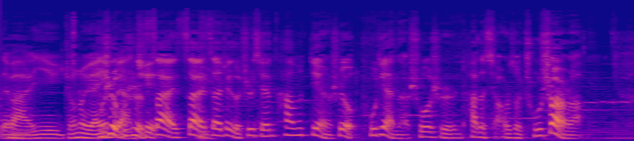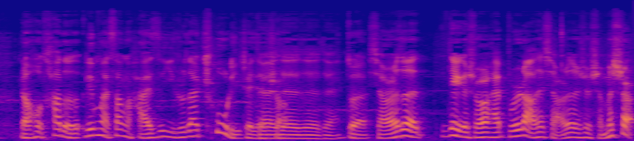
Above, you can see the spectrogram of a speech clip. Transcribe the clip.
对吧？嗯以种种原不是不是，因想去。在在在这个之前，他们电影是有铺垫的，说是他的小儿子出事儿了，然后他的另外三个孩子一直在处理这件事儿。对对对对小儿子那个时候还不知道他小儿子是什么事儿，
